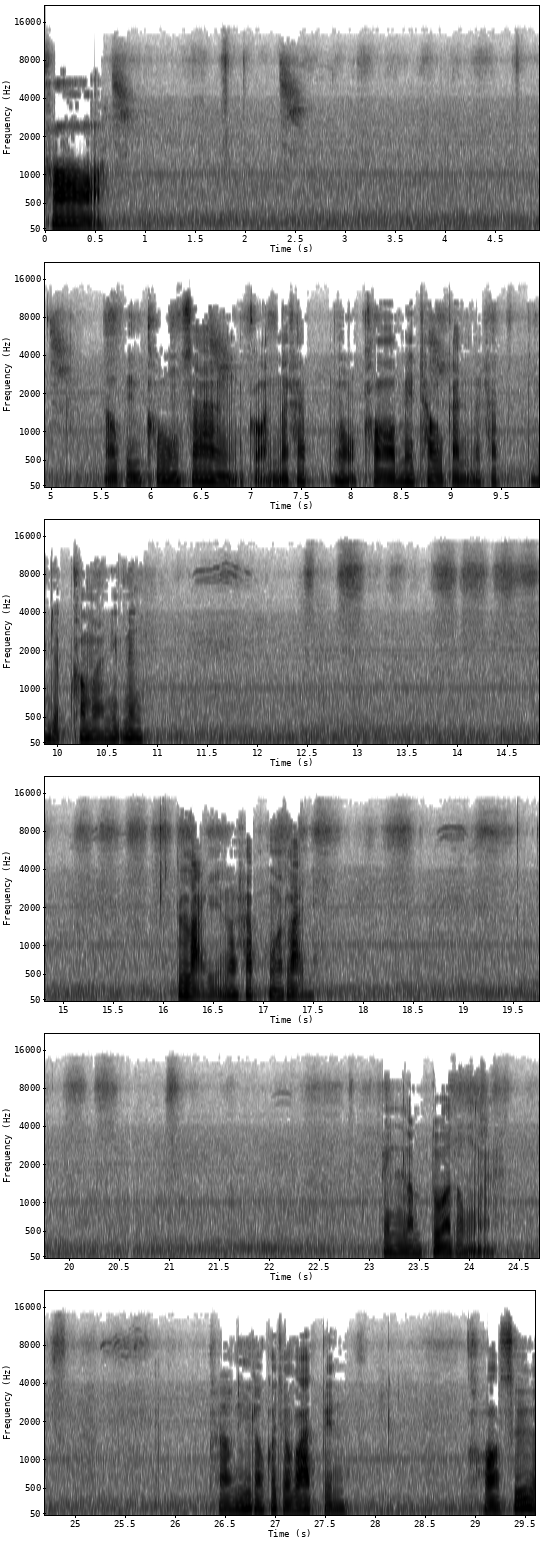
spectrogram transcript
คอเอาเป็นโครงสร้างก่อนนะครับงอคอไม่เท่ากันนะครับเหยียบเข้ามานิดนึง ไหลนะครับ หัวไหลเป็นลำตัวลงมา ราวนี้เราก็จะวาดเป็นคอเสื้อ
